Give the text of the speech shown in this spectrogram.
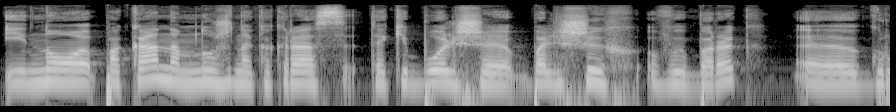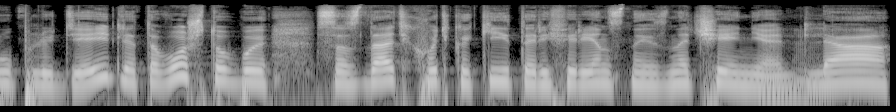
и, но пока нам нужно как раз таки больше больших выборок, э, групп людей для того, чтобы создать хоть какие-то референсные значения угу. для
